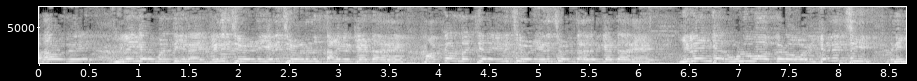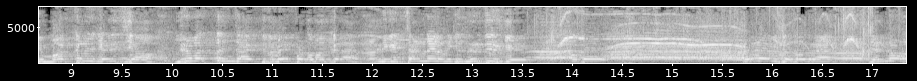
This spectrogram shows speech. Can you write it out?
அதாவது இளைஞர் மத்தியில எழுச்சி வேணும் எழுச்சி வேணும்னு தலைவர் கேட்டாரு. மக்கள் மத்தியில எழுச்சி வேணும் எழுச்சி வேணும் தலைவர் கேட்டாரு. இளைஞர் உருவாக்கின ஒரு எழுச்சி இன்னைக்கு மக்கள் எழுச்சியா? இருபத்தஞ்சாயிரத்துக்கு மேற்பட்ட மக்களை இன்னைக்கு சென்னையில இன்னைக்கு நிறுத்தி இருக்கு அப்போ ஒரே விஷயம் சொல்றேன். என்னோட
